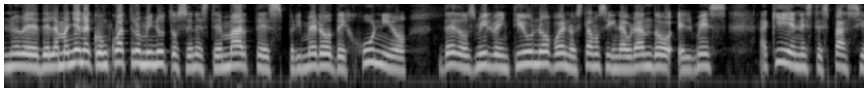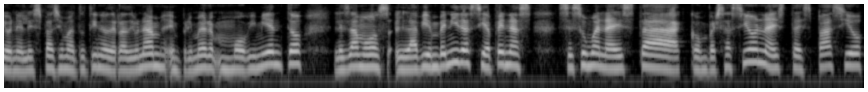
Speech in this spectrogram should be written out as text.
9 de la mañana con cuatro minutos en este martes primero de junio de 2021. Bueno, estamos inaugurando el mes aquí en este espacio, en el espacio matutino de Radio UNAM, en primer movimiento. Les damos la bienvenida si apenas se suman a esta conversación, a este espacio,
